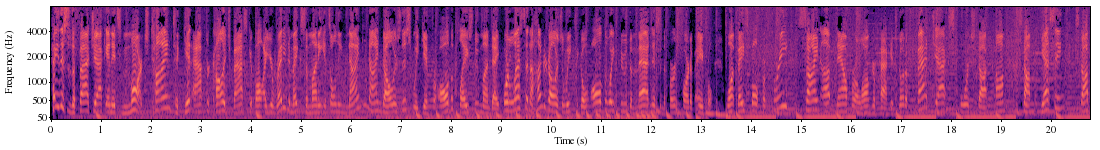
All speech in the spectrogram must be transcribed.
Hey, this is the Fat Jack, and it's March. Time to get after college basketball. Are you ready to make some money? It's only $99 this weekend for all the plays through Monday, or less than $100 a week to go all the way through the madness in the first part of April. Want baseball for free? Sign up now for a longer package. Go to fatjacksports.com. Stop guessing. Stop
